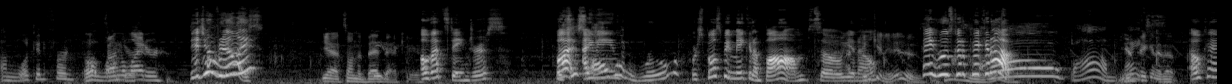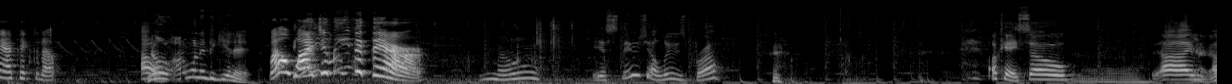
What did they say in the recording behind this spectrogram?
I'm looking for. oh, a found the lighter. Did you really? nice. Yeah, it's on the bed back here. Oh, that's dangerous. Is But this I all mean, one room? we're supposed to be making a bomb, so you I know. think it is. Hey, who's gonna pick it up? Oh, bomb. You're nice. picking it up. Okay, I picked it up. Oh, No, I wanted to get it. Well, why'd you leave it there? No. you snooze, you lose, bruh. okay, so I'm. yeah, uh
